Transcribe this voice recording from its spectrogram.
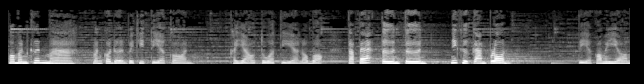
พอมันขึ้นมา มันก็เดินไปที่เตี่ยก่อนเขย่าตัวเตี่ยแล้วบอกตาแปะตื่นตื่นนี่คือการปล้น เตี่ยก็ไม่ยอม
